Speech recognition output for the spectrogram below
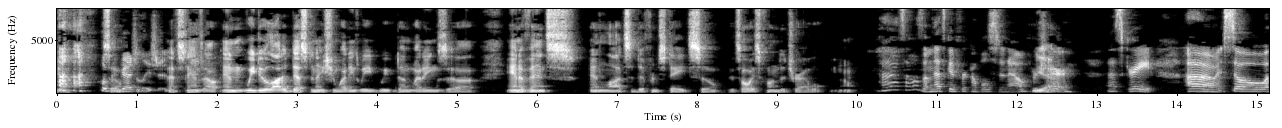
yeah. well, So, congratulations. that stands out. And we do a lot of destination weddings. We we've done weddings uh, and events in lots of different states. So it's always fun to travel. You know. That's awesome. That's good for couples to know for Yeah. sure. That's great. Um, so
